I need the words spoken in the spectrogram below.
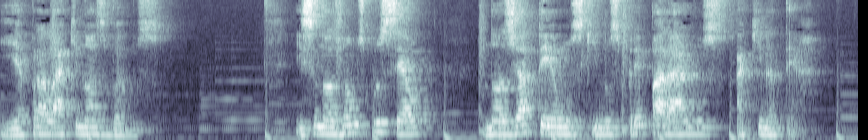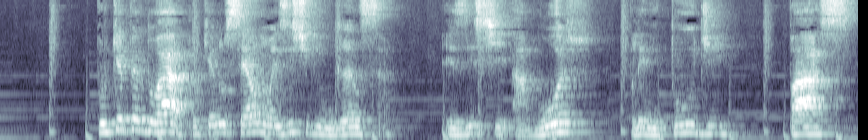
e é para lá que nós vamos. E se nós vamos para o céu, nós já temos que nos prepararmos aqui na terra. Por que perdoar? Porque no céu não existe vingança, existe amor plenitude, paz,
